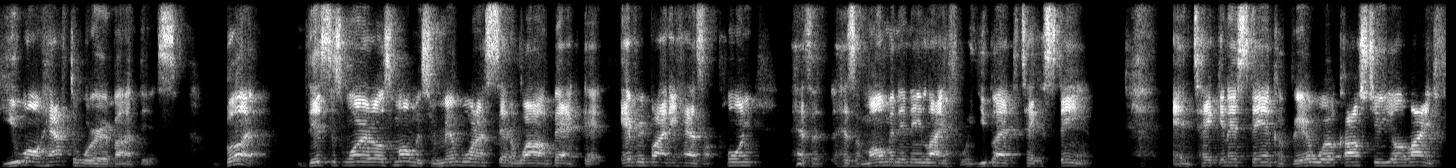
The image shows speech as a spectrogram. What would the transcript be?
you won't have to worry about this. But this is one of those moments. Remember what I said a while back that everybody has a point, has a has a moment in their life where you got to take a stand. And taking that stand could very well cost you your life.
